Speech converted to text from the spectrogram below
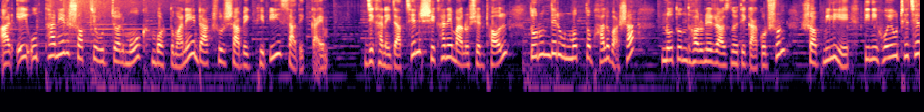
আর এই উত্থানের সবচেয়ে উজ্জ্বল মুখ বর্তমানে ডাকসুর সাবেক ভিপি সাদেক কায়েম। যেখানে যাচ্ছেন, সেখানে মানুষের ঢল, তরুণদের উন্মত্ত ভালোবাসা, নতুন ধরনের রাজনৈতিক আকর্ষণ, সব মিলিয়ে তিনি হয়ে উঠেছেন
